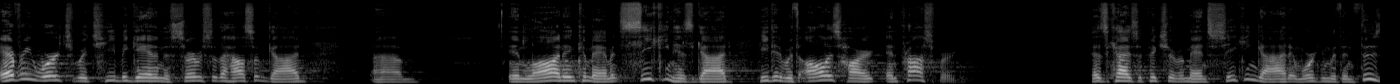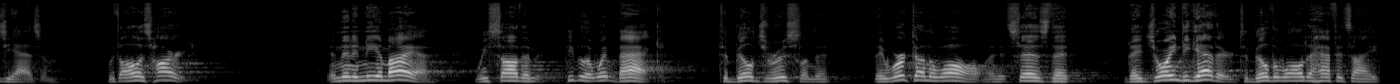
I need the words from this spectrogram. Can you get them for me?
Every work which he began in the service of the house of God, um, in law and in commandment, seeking his God, he did with all his heart and prospered. Hezekiah is a picture of a man seeking God and working with enthusiasm, with all his heart. And then in Nehemiah, we saw the people that went back to build Jerusalem, that they worked on the wall, and it says that they joined together to build the wall to half its height.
